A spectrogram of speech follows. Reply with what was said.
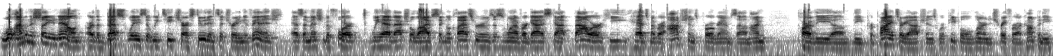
what I'm going to show you now are the best ways that we teach our students at Trading Advantage. As I mentioned before, we have actual live signal classrooms. This is one of our guys, Scott Bauer. He heads one of our options programs. Um, I'm part of the um, the proprietary options where people learn to trade for our company.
